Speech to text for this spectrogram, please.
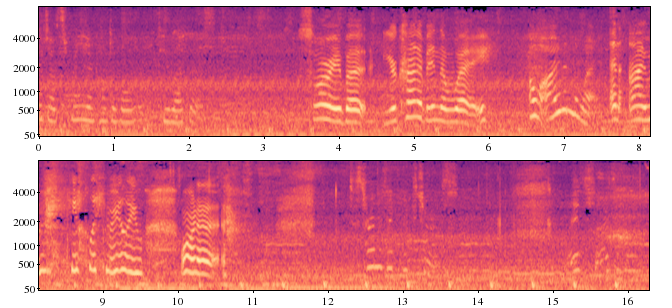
Bridget, it's really uncomfortable if you like this. Sorry, but you're kind of in the way. Oh, I'm in the way. And I really, really want to. Just trying to take pictures. It's, it's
